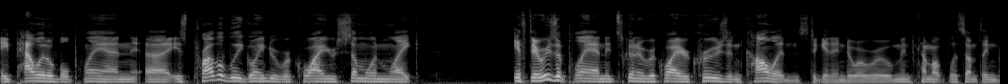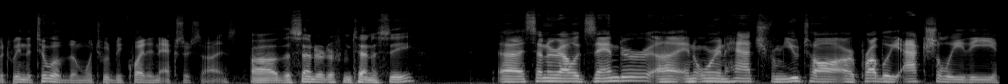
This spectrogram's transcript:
a palatable plan uh, is probably going to require someone like if there is a plan, it's going to require Cruz and Collins to get into a room and come up with something between the two of them, which would be quite an exercise. Uh, the senator from Tennessee. Uh, Senator Alexander uh, and Orrin Hatch from Utah are probably actually the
